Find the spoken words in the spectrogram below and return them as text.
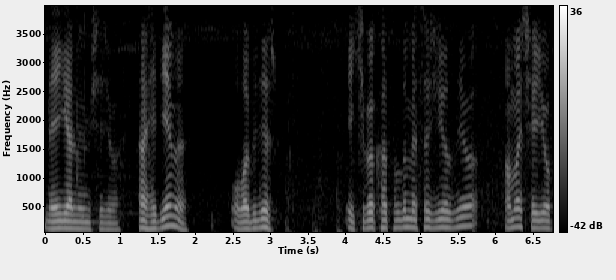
Neye gelmemiş acaba? Ha hediye mi? Olabilir. Ekibe katıldı mesajı yazıyor ama şey yok.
